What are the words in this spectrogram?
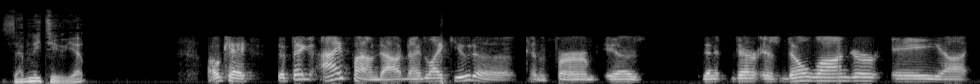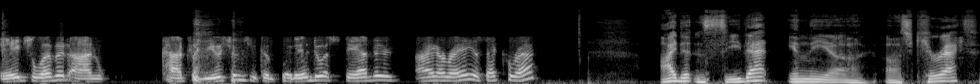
Seventy-two. Yep. Okay. The thing I found out, and I'd like you to confirm, is that there is no longer a uh, age limit on contributions you can put into a standard IRA. Is that correct? I didn't see that in the uh, uh, Secure Act.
